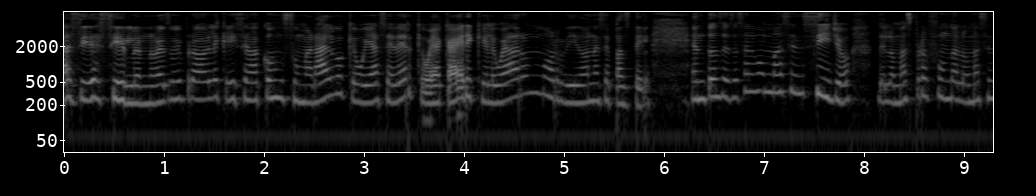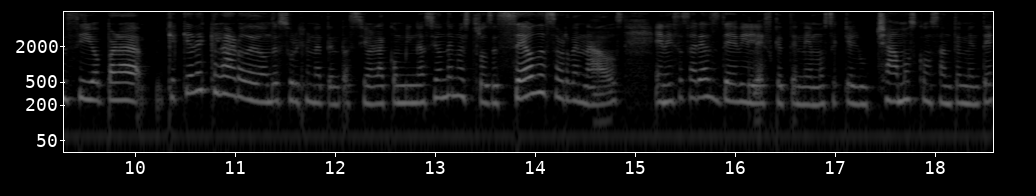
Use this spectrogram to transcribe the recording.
así decirlo, ¿no? Es muy probable que ahí se va a consumar algo, que voy a ceder, que voy a caer y que le voy a dar un mordidón a ese pastel. Entonces es algo más sencillo, de lo más profundo a lo más sencillo, para que quede claro de dónde surge una tentación, la combinación de nuestros deseos desordenados en esas áreas débiles que tenemos y que luchamos constantemente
